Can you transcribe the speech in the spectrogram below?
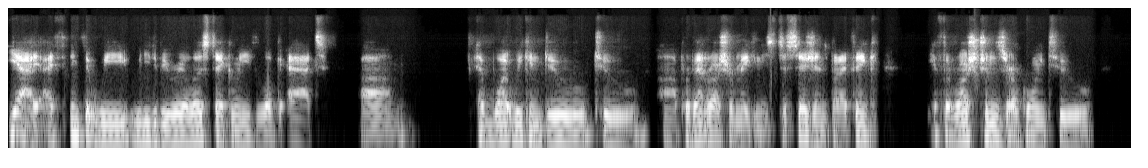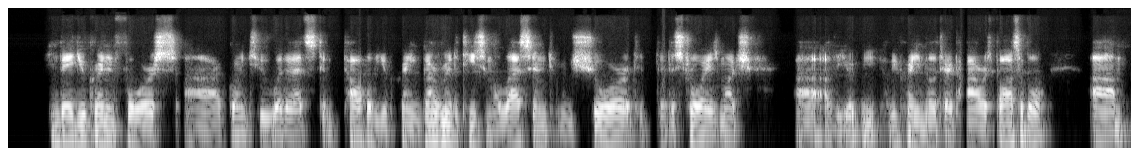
yeah, I, I, think that we we need to be realistic and we need to look at um, at what we can do to uh, prevent Russia from making these decisions. But I think if the Russians are going to invade Ukraine in force, uh, going to whether that's to topple the Ukrainian government, to teach them a lesson, to ensure to, to destroy as much uh, of the of Ukrainian military power as possible. Um,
